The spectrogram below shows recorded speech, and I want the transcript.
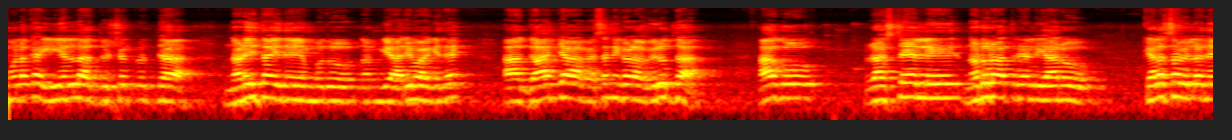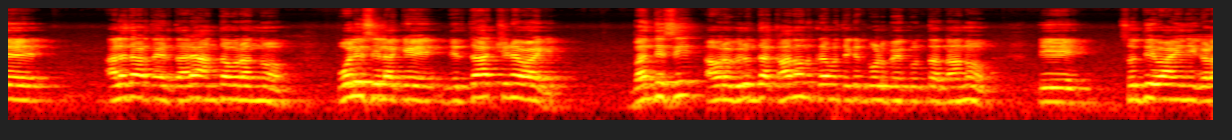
ಮೂಲಕ ಈ ಎಲ್ಲ ದುಷ್ಕೃತ್ಯ ನಡೀತಾ ಇದೆ ಎಂಬುದು ನಮಗೆ ಅರಿವಾಗಿದೆ. ಆ ಗಾಂಜಾ ವ್ಯಸನಿಗಳ ವಿರುದ್ಧ ಹಾಗೂ ರಸ್ತೆಯಲ್ಲಿ ನಡುರಾತ್ರಿಯಲ್ಲಿ ಯಾರು ಕೆಲಸವಿಲ್ಲದೆ ಅಲೆದಾಡ್ತಾ ಇರ್ತಾರೆ, ಅಂಥವರನ್ನು ಪೊಲೀಸ್ ಇಲಾಖೆ ನಿರ್ದಾಕ್ಷಿಣ್ಯವಾಗಿ ಬಂಧಿಸಿ ಅವರ ವಿರುದ್ಧ ಕಾನೂನು ಕ್ರಮ ತೆಗೆದುಕೊಳ್ಬೇಕು ಅಂತ ನಾನು ಈ ಸುದ್ದಿವಾಹಿನಿಗಳ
